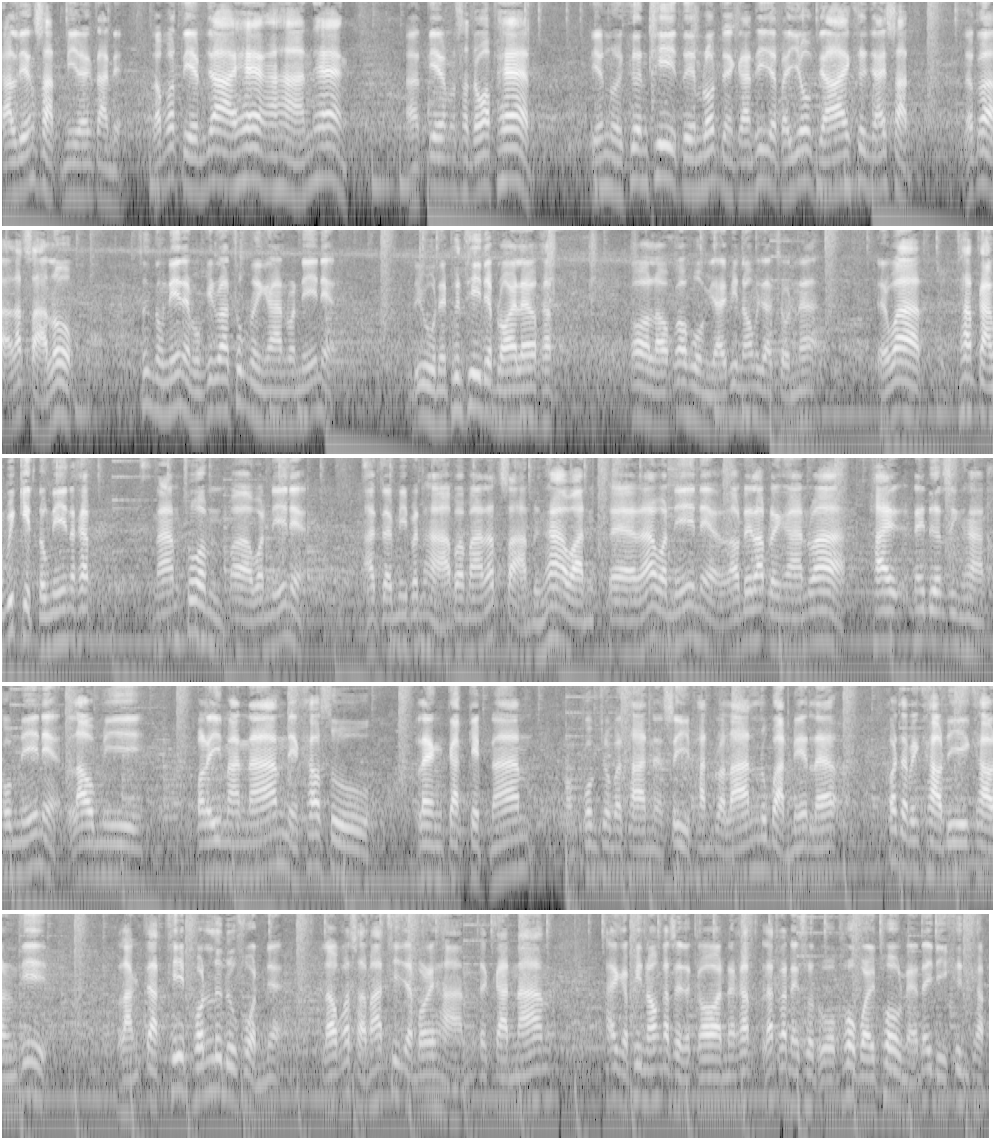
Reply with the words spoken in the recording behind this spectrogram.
การเลี้ยงสัตว์มีอะไรต่างๆเนี่ยเราก็เตรียมหญ้าแห้งอาหารแห้งเตรียมสัตวแพทย์ เตรียมหน่วยเคลื่อนที่เตรียมรถในการที่จะไปโยกย้ายเคลื่อนย้ายสัตว์ แล้วก็รักษาโรคซึ่งตรงนี้เนี่ยผมคิดว่าทุกหน่วยงานวันนี้เนี่ยอยู่ในพื้นที่เรียบร้อยแล้วครับ ก็เราก็ห่วงใยพี่น้องประชาชนนะแต่ว่าท่ามกลางวิกฤตตรงนี้นะครับ น้ำท่วมวันนี้เนี่ย อาจจะมีปัญหาประมาณสักสามถึงห้าวัน แต่ณวันนี้เนี่ยเราได้รับรายงานว่าภายในเดือนสิงหาคมนี้เนี่ยเรามีปริมาณน้ำเนี่ยเข้าสู่แหล่งกักเก็บน้ำของกรมชลประทานเนี่ย4,000 กว่าล้านลูกบาศก์เมตรแล้ว ก็จะเป็นข่าวดีข่าวหนึ่งที่หลังจากที่พ้นฤดูฝนเนี่ยเราก็สามารถที่จะบริหารจัดการน้ำให้กับพี่น้องเกษตรกรนะครับ แล้วก็ในส่วนอุปโภคบริโภคเนี่ยได้ดีขึ้นครับ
